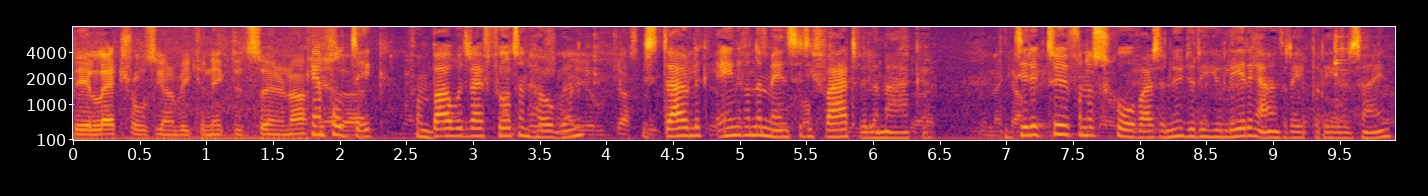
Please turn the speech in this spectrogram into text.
their laterals are going to be connected soon enough. Campbell Dick van bouwbedrijf Fulton Hogan is duidelijk een van de mensen die vaart willen maken. De directeur van de school waar ze nu de riolering aan het repareren zijn...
